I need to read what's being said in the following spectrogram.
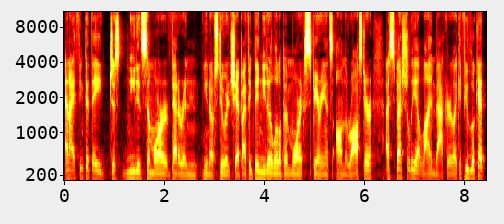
And I think that they just needed some more veteran, you know, stewardship. I think they needed a little bit more experience on the roster, especially at linebacker. Like, if you look at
